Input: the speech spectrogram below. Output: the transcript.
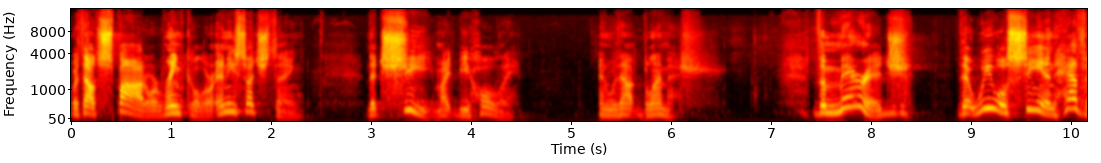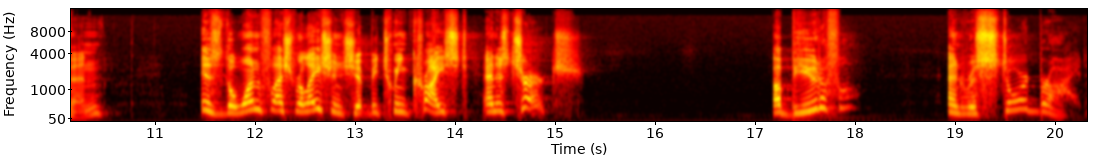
without spot or wrinkle or any such thing, that she might be holy and without blemish. The marriage that we will see in heaven is the one flesh relationship between Christ and his church a beautiful and restored bride.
